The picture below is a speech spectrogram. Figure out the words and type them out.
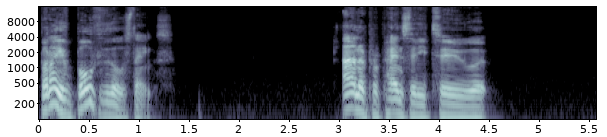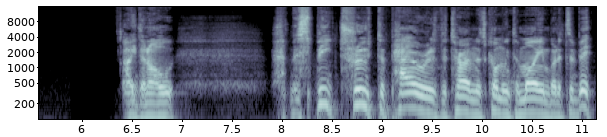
But I have both of those things. And a propensity to, I don't know, speak truth to power is the term that's coming to mind, but it's a bit,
